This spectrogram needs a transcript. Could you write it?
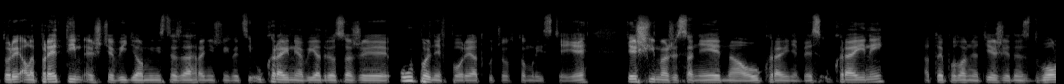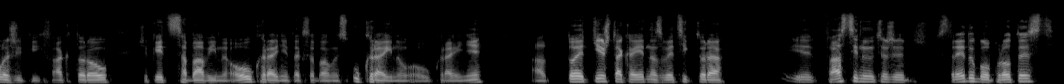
ktorý ale predtým ešte videl minister zahraničných vecí Ukrajiny a vyjadril sa, že je úplne v poriadku, čo v tom liste je. Teší ma, že sa nejedná o Ukrajine bez Ukrajiny a to je podľa mňa tiež jeden z dôležitých faktorov, že keď sa bavíme o Ukrajine, tak sa bavíme s Ukrajinou o Ukrajine. A to je tiež taká jedna z vecí, ktorá je fascinujúca, že v stredu bol protest,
